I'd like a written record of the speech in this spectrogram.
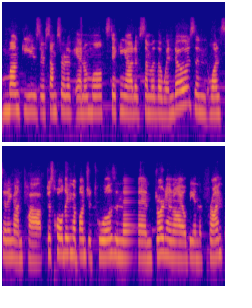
monkeys or some sort of animal sticking out of some of the windows and one sitting on top, just holding a bunch of tools. And then Jordan and I will be in the front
